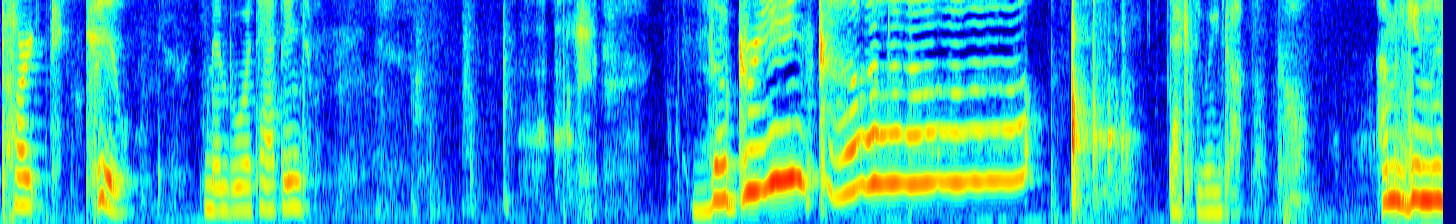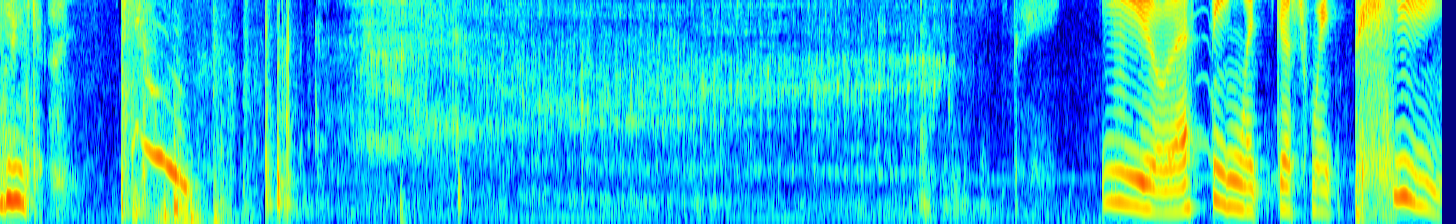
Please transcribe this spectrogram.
part two. Remember what happened? The green cup. That's the green cup. I'm gonna get in the drink. Ew, that thing went, just went pee.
